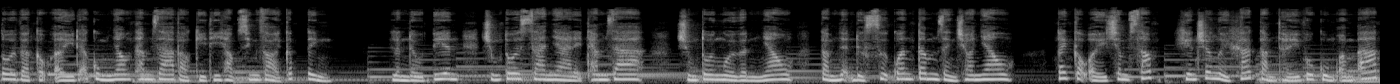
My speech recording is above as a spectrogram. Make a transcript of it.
Tôi và cậu ấy đã cùng nhau tham gia vào kỳ thi học sinh giỏi cấp tỉnh. Lần đầu tiên, chúng tôi xa nhà để tham gia. Chúng tôi ngồi gần nhau, cảm nhận được sự quan tâm dành cho nhau – Cách cậu ấy chăm sóc khiến cho người khác cảm thấy vô cùng ấm áp.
